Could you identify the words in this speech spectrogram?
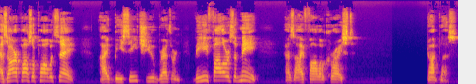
As our Apostle Paul would say, I beseech you, brethren, be followers of me as I follow Christ. God bless.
